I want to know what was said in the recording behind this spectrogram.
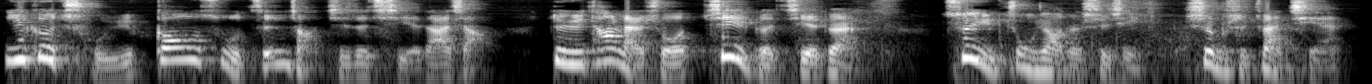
一个处于高速增长期的企业，大家想，对于他来说，这个阶段最重要的事情是不是赚钱？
